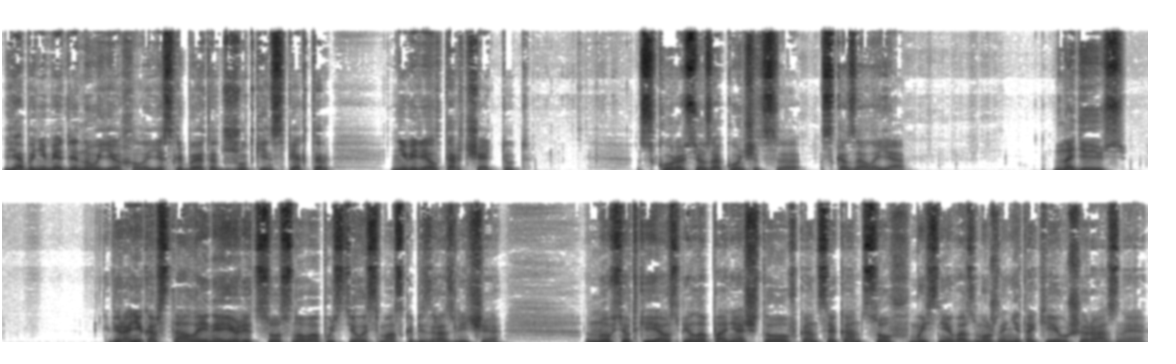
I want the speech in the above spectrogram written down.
Я бы немедленно уехала, если бы этот жуткий инспектор не велел торчать тут. «Скоро все закончится», — сказала я. «Надеюсь». Вероника встала, и на ее лицо снова опустилась маска безразличия. Но все-таки я успела понять, что в конце концов мы с ней, возможно, не такие уж и разные.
